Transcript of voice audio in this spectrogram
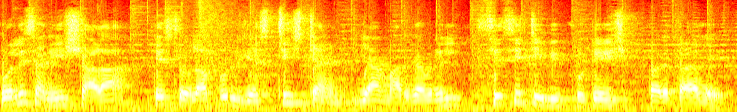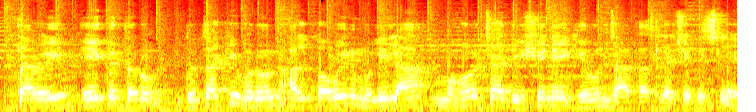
पोलिसांनी शाळा ते सोलापूर एस टी स्टँड या मार्गावरील सीसीटीव्ही फुटेज पडताळले त्यावेळी एक तरुण दुचाकीवरून अल्पवयीन मुलीला मोहोळच्या दिशेने घेऊन जात असल्याचे दिसले.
